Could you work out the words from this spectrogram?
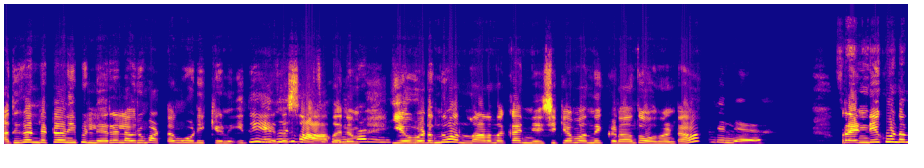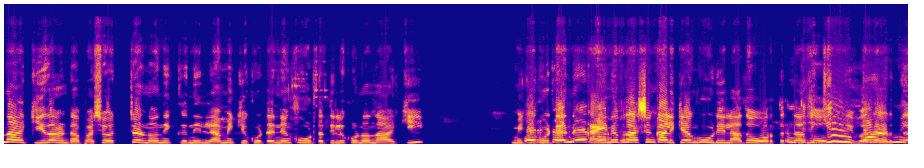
അത് കണ്ടിട്ടാണ് ഈ പിള്ളേരെല്ലാവരും വട്ടം കൂടിക്കാണ്. ഇത് ഏത് സാധനം? എവിടുന്ന് വന്നാണെന്നൊക്കെ അന്വേഷിക്കാൻ വന്നിക്കണാന്ന് തോന്നണ്ടാ ഫ്രണ്ടിയെ ഫ്രണ്ടിൽ കൊണ്ടുവന്ന് ആക്കിയതാണ്ടാ പക്ഷെ ഒറ്റണോ നിക്കുന്നില്ല. മിക്കക്കൂട്ടനെയും കൂട്ടത്തിൽ കൊണ്ടുവന്നാക്കി. ഒരുത്തന്റെ കഴിഞ്ഞ പ്രാവശ്യം കളിക്കാൻ കൂടിയില്ല. അത് ഓർത്തിട്ടാ തോന്നുന്നു ഇവരുടെ അടുത്ത്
